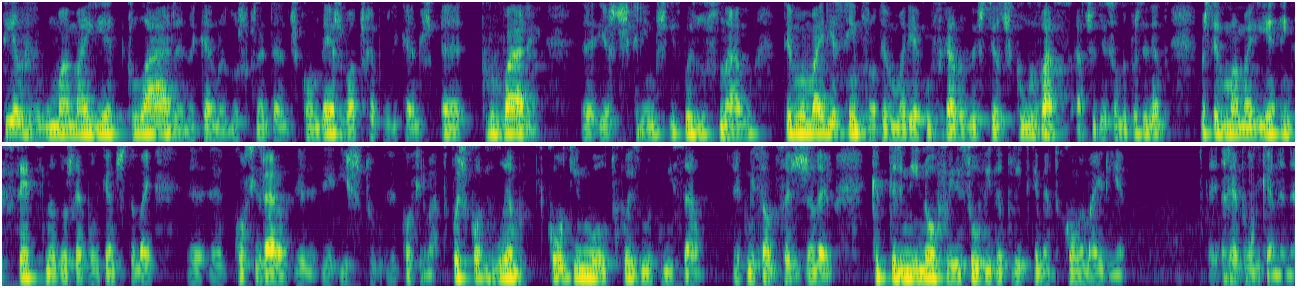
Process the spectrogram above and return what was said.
teve uma maioria clara na Câmara dos Representantes, com 10 votos republicanos, a provarem estes crimes, e depois o Senado teve uma maioria simples, não teve uma maioria qualificada de dois terços que levasse à destituição do Presidente, mas teve uma maioria em que sete senadores republicanos também uh, uh, consideraram isto confirmado. Depois lembro que continuou depois uma comissão, a Comissão de 6 de Janeiro, que terminou, foi dissolvida politicamente com a maioria republicana na,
